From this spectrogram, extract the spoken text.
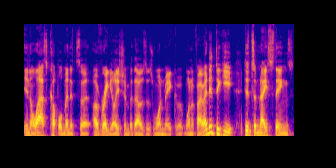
in the last couple minutes uh, of regulation, but that was his one make, uh, one of five. I did think he did some nice things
